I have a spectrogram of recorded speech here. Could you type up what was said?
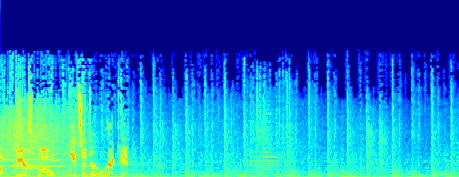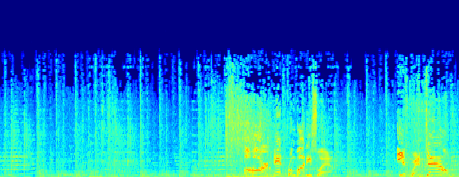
A fierce blow. It's a direct hit. A hard hit from Body Slam. It went down.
